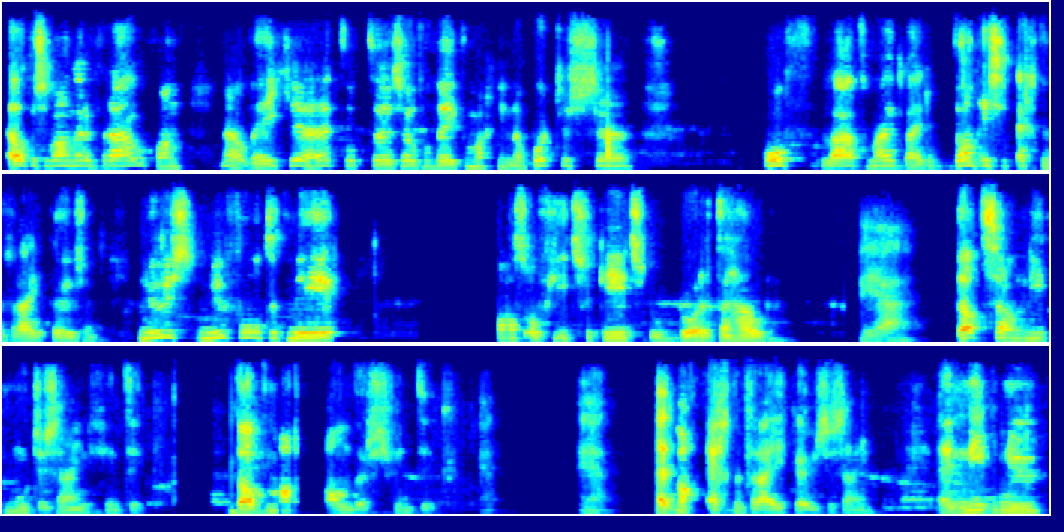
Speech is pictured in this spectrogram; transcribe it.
elke zwangere vrouw, van, nou weet je, hè, tot uh, zoveel weken mag je een abortus. Uh, of laat maar bij de. Dan is het echt een vrije keuze. Nu, is, nu voelt het meer alsof je iets verkeerds doet door het te houden. Ja. Dat zou niet moeten zijn, vind ik. Dat mag anders, vind ik. Ja. Het mag echt een vrije keuze zijn. En niet nu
